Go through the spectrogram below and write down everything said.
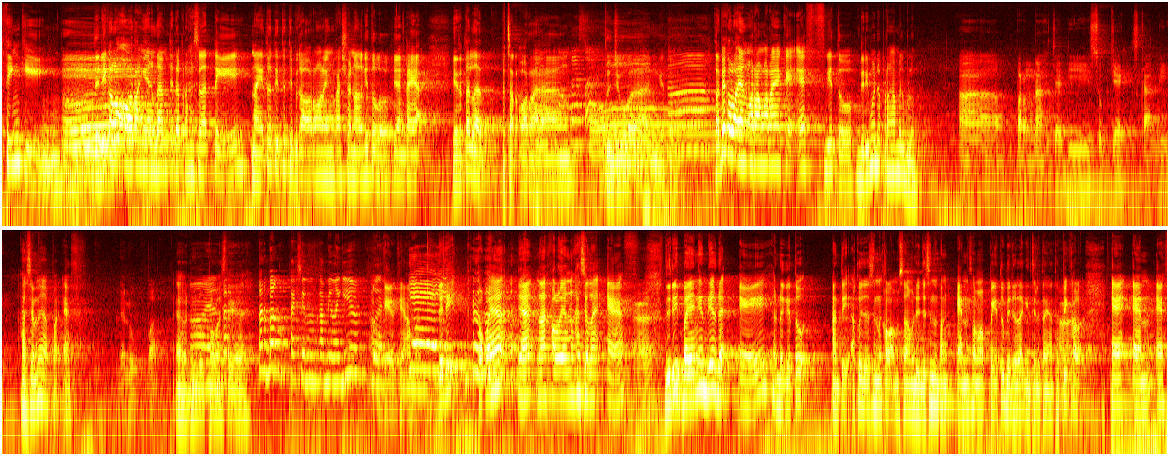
thinking. Oh. Jadi kalau orang yang dalam tidak berhasilnya T, nah itu tipe tipikal orang-orang yang rasional gitu loh, yang kayak itu tadi pecat orang, Oh. tujuan gitu. Oh. Tapi kalau yang orang-orang yang kayak F gitu, dirimu udah pernah ngambil belum? Uh, pernah jadi subjek sekali, Hasilnya apa? F. udah lupa. Eh, udah Oh, lupa ya, pasti ya. Ntar bang, kami lagi yuk. Oke oke aman. Jadi pokoknya ya nah kalau yang hasilnya F, Hah? jadi bayangin dia udah E, udah gitu nanti aku jelasin kalau misalnya mau dijelasin tentang N sama P itu beda lagi ceritanya. Tapi Ah. kalau E N F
